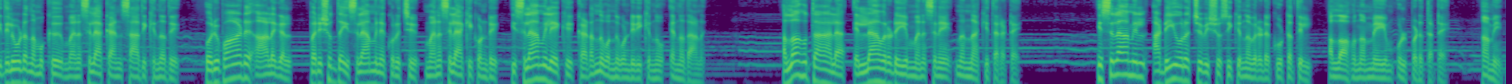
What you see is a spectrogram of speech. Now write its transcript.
ഇതിലൂടെ നമുക്ക് മനസ്സിലാക്കാൻ സാധിക്കുന്നത് ഒരുപാട് ആളുകൾ പരിശുദ്ധ ഇസ്ലാമിനെക്കുറിച്ച് മനസ്സിലാക്കിക്കൊണ്ട് ഇസ്ലാമിലേക്ക് കടന്നു വന്നുകൊണ്ടിരിക്കുന്നു എന്നതാണ് അള്ളാഹുത്താല എല്ലാവരുടെയും മനസ്സിനെ നന്നാക്കി തരട്ടെ. ഇസ്ലാമിൽ അടിയുറച്ച് വിശ്വസിക്കുന്നവരുടെ കൂട്ടത്തിൽ അള്ളാഹു നമ്മെയും ഉൾപ്പെടുത്തട്ടെ. അമീൻ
